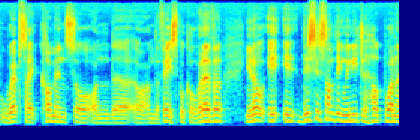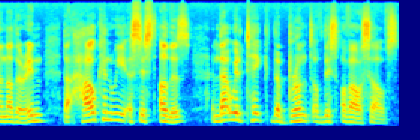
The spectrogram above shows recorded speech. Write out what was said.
website comments or on the or on the Facebook or whatever. You know, it, it, this is something we need to help one another in. That how can we assist others, and that will take the brunt of this of ourselves.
